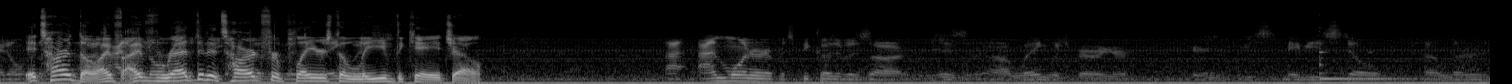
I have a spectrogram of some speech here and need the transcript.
I don't. It's know- hard though. I've I've read that it's hard for players to leave the KHL. I, I'm wondering if it's because of his uh, his uh, language barrier. He's maybe he's still uh, learning.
